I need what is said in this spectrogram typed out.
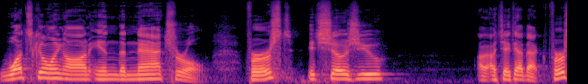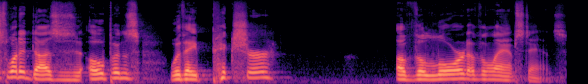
what's going on in the natural. First, it shows you, I, take that back. First, what it does is it opens with a picture of the Lord of the lampstands.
